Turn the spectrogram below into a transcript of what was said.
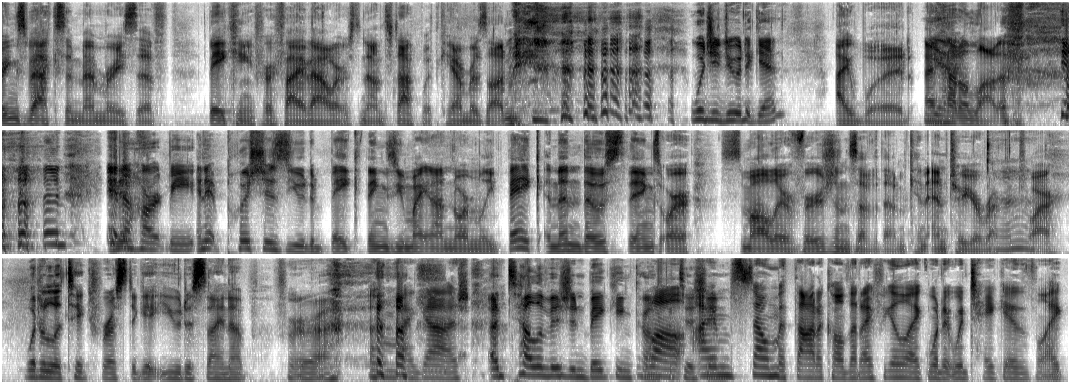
brings back some memories of baking for five hours nonstop with cameras on me. Would you do it again I would. I had a lot of fun. in a heartbeat? and it pushes you to bake things you might not normally bake and then those things or smaller versions of them can enter your ah. repertoire What'll it take for us to get you to sign up for uh, Oh my gosh. a television baking competition. Well? I'm so methodical that I feel like what it would take is like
